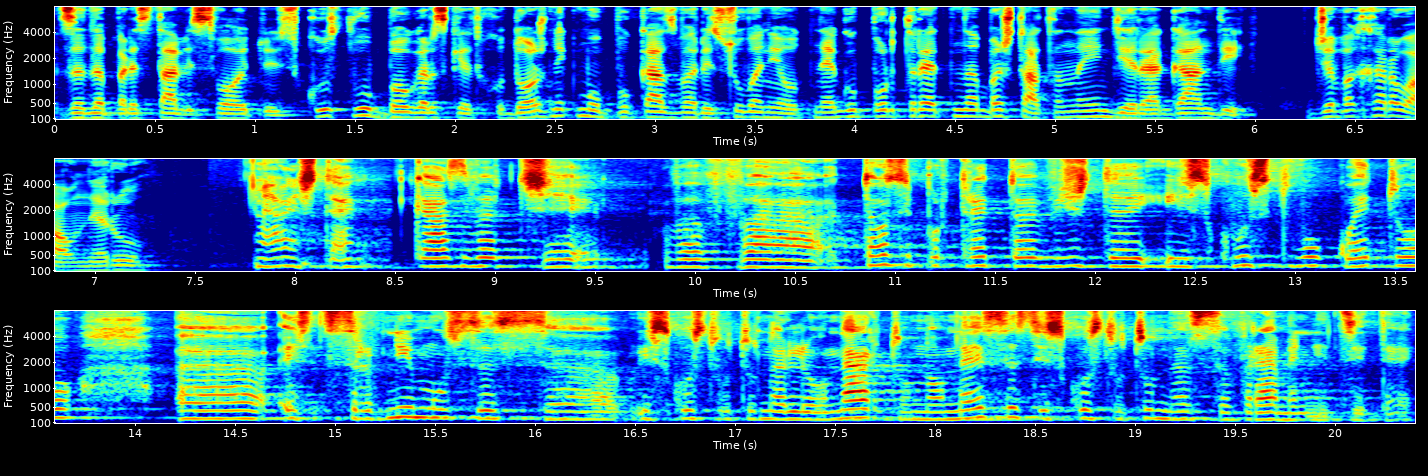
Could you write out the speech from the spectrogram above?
За да представи своето изкуство, българският художник му показва рисувания от него портрет на бащата на Индира Ганди – Джавахарлал Неру. Айнштайн казва, че в а, този портрет той вижда изкуство, което а, е сравнимо с а, изкуството на Леонардо, но не с изкуството на съвременниците.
